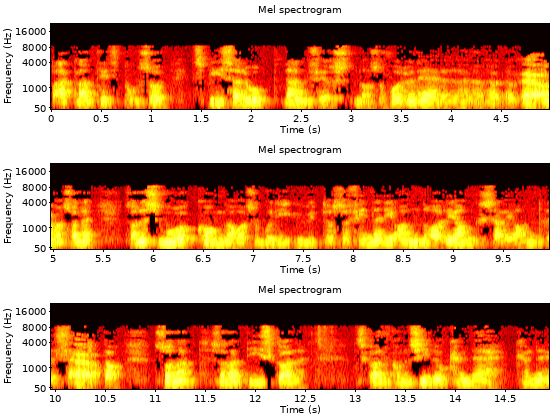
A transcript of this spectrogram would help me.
på et eller annet tidspunkt så spiser du opp den fyrsten, og så får du ned ja. sånne, sånne småkonger, og så går de ut og så finner de andre allianser i andre sekter, sånn at, sånn, at, de skal skal kan du si da kunne, kunne,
